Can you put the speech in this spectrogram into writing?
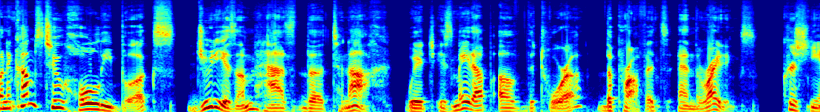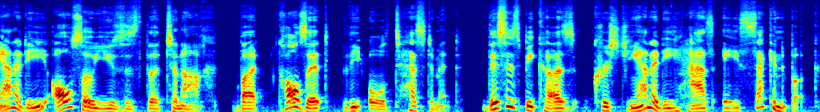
When it comes to holy books, Judaism has the Tanakh, which is made up of the Torah, the prophets, and the writings. Christianity also uses the Tanakh, but calls it the Old Testament. This is because Christianity has a second book,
